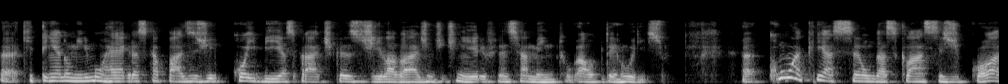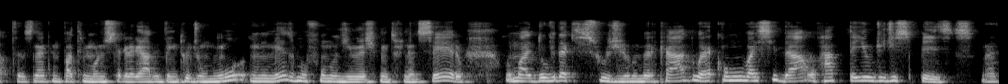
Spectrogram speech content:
uh, que tenha no mínimo regras capazes de coibir as práticas de lavagem de dinheiro e financiamento ao terrorismo. Ah, com a criação das classes de cotas, né, com patrimônio segregado dentro de um, um, mesmo fundo de investimento financeiro, uma dúvida que surgiu no mercado é como vai se dar o rateio de despesas. Né?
